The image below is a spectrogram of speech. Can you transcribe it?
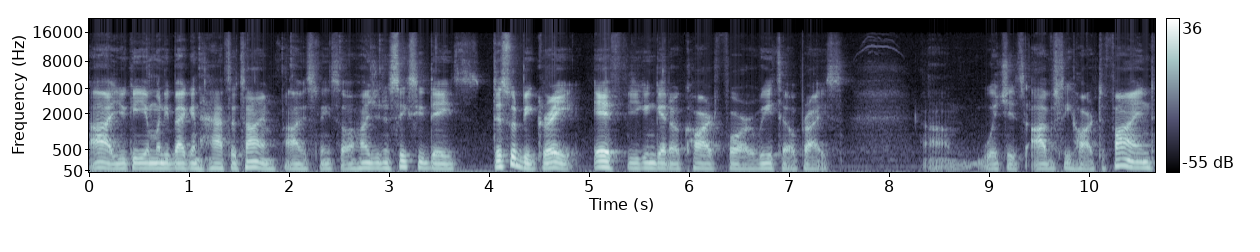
Ah you get your money back in half the time obviously. So 160 days. This would be great if you can get a card for a retail price um, which is obviously hard to find.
